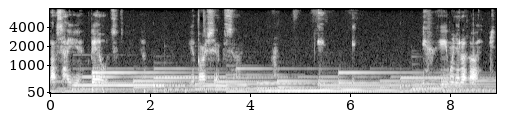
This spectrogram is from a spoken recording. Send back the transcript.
that's how you build your, your biceps. If you want to look like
